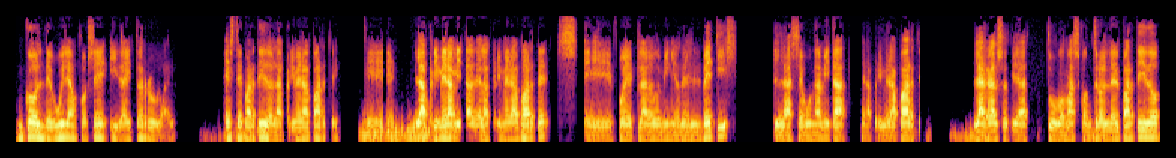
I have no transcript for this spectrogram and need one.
gol de William José y de Aitor Rubay. Este partido, la primera parte, eh, la primera mitad de la primera parte eh, fue claro dominio del Betis. La segunda mitad de la primera parte, la Real Sociedad tuvo más control del partido,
